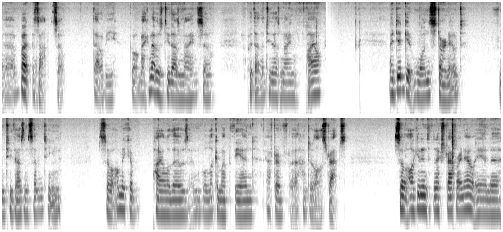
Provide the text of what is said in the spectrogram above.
Uh, but it's not, so that'll be going back. And that was 2009, so put that in the 2009 pile. I did get one star note from 2017, so I'll make a pile of those and we'll look them up at the end after I've uh, hunted all the straps. So I'll get into the next strap right now and uh,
